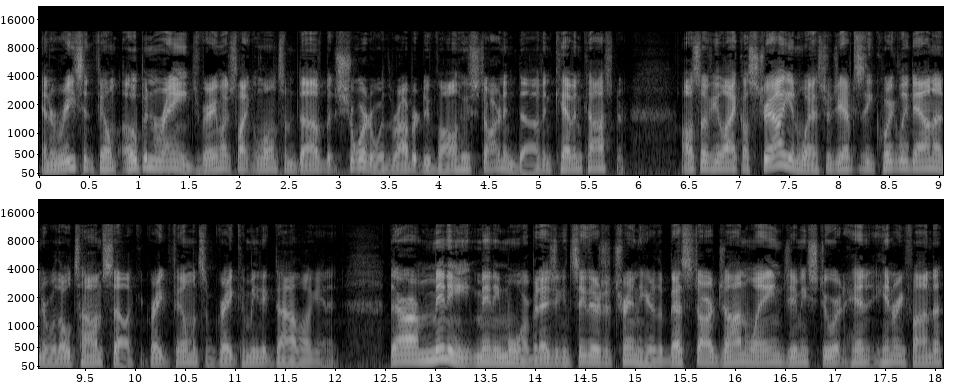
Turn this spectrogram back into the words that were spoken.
And a recent film, Open Range, very much like Lonesome Dove, but shorter with Robert Duvall, who starred in Dove, and Kevin Costner. Also, if you like Australian westerns, you have to see Quigley Down Under with old Tom Selleck, a great film with some great comedic dialogue in it. There are many, many more, but as you can see, there's a trend here. The best star John Wayne, Jimmy Stewart, Hen- Henry Fonda,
